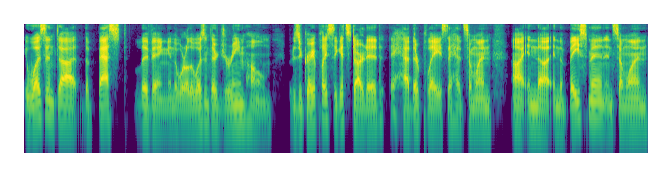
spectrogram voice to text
it wasn't uh, the best living in the world. It wasn't their dream home but it was a great place to get started. They had their place. They had someone uh, in the in the basement and someone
